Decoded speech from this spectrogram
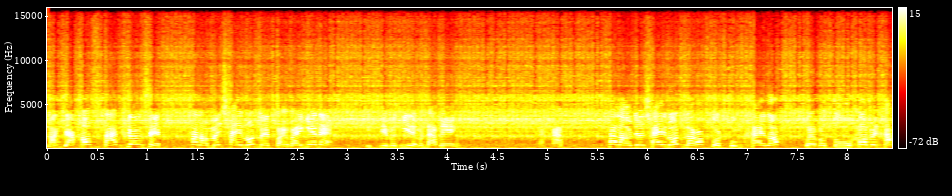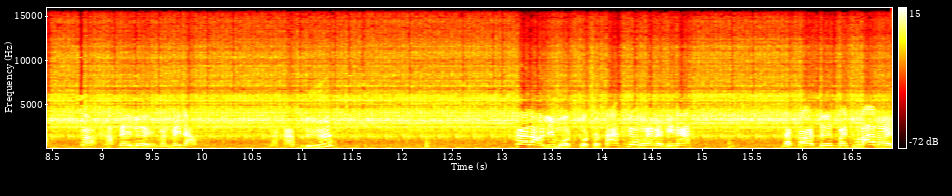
หลังจากเขาสตาร์ทเครื่องเสร็จ ถ้าเราไม่ใช้รถเลยปล่อยไว้เงี้ยเนี่อีกสินาทีเดี๋ยวมันดับเองนะครับ ถ้าเราจะใช้รถเราก็กดปุ่มคลายล็อกเปิดประตูเข้าไปขับ ก็ขับได้เลย มันไม่ดับนะครับ หรือ ถ้าเรารีโมทกดสตาร์ทเครื่องไว้แบบนี้นะ แล้วก็เดินไปธุระเลย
